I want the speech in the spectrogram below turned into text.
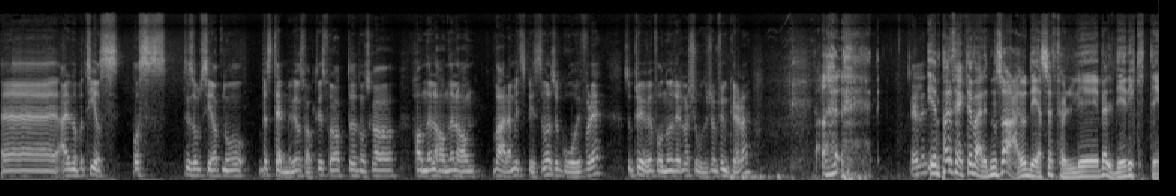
Eh, er det nå på tide å, å liksom si at nå bestemmer vi oss faktisk for at eh, nå skal han eller han eller han være midtspissen vår, og så går vi for det? Så prøver vi å få noen relasjoner som funker der? Eller? I en perfekte verden så er jo det selvfølgelig veldig riktig.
